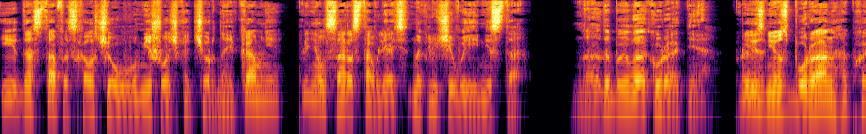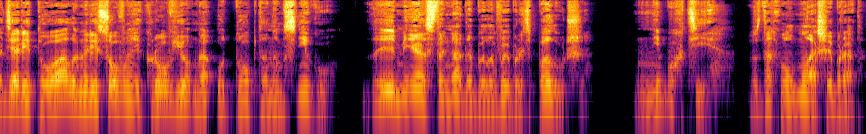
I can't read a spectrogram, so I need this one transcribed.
и, достав из холчевого мешочка черные камни, принялся расставлять на ключевые места. «Надо было аккуратнее», — произнес Буран, обходя ритуалы, нарисованные кровью на утоптанном снегу. «Да и место надо было выбрать получше». «Не бухти», — вздохнул младший брат.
